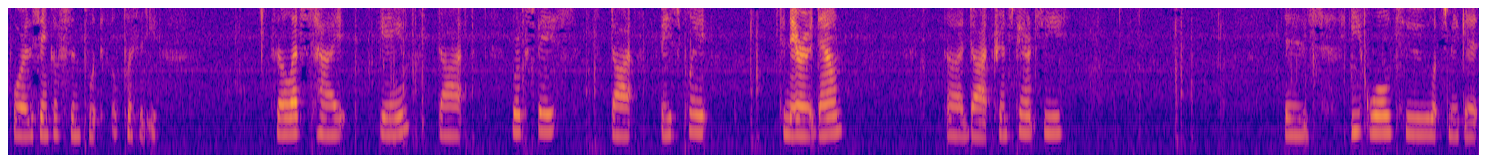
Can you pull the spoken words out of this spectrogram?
for the sake of simplicity. So let's type game dot workspace dot base plate to narrow it down uh, dot transparency is equal to, let's make it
